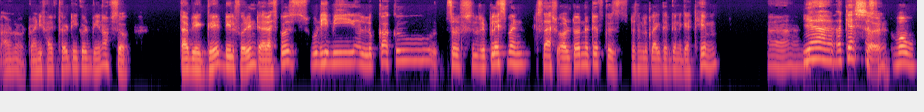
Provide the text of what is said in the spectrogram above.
I don't know, 25, 30 could be enough. So that'd be a great deal for Inter. I suppose would he be a Lukaku sort of replacement slash alternative? Because doesn't look like they're going to get him. Uh, yeah, I guess so. Well,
